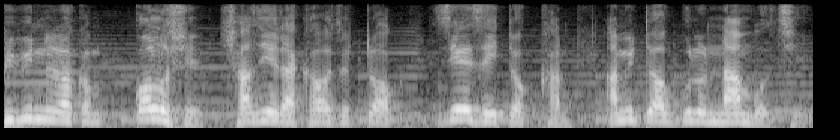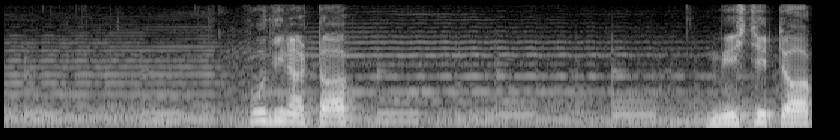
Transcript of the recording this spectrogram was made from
বিভিন্ন রকম কলসে সাজিয়ে রাখা হয়েছে টক, যে যেই টক খান। আমি টকগুলোর নাম বলছি। পুদিনা টক, মিষ্টি টক,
